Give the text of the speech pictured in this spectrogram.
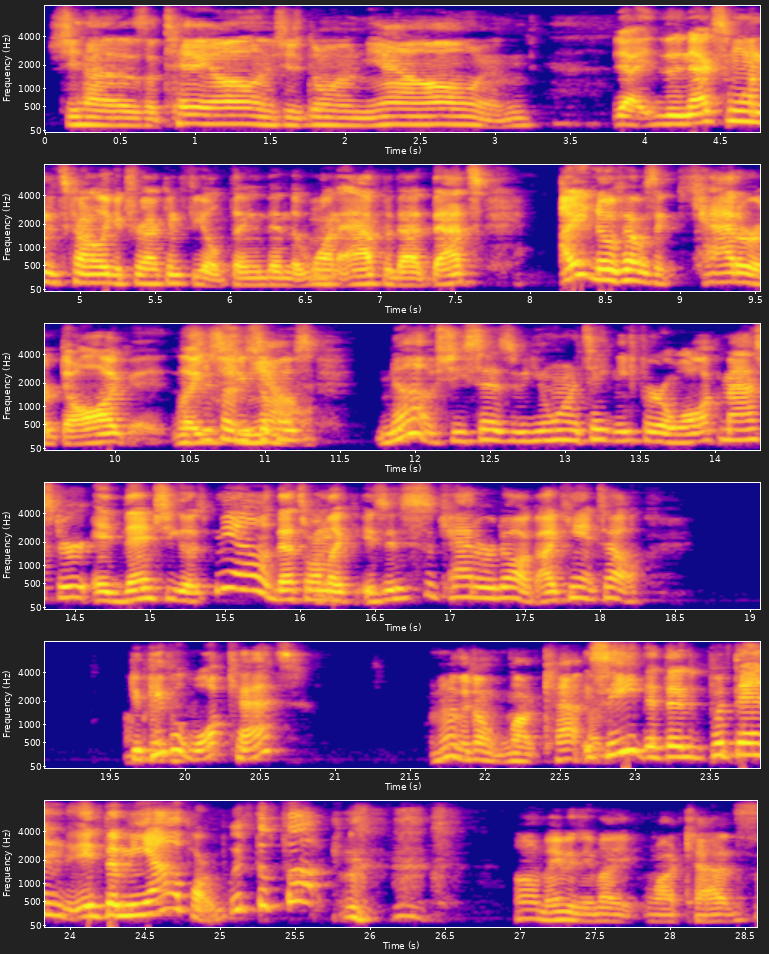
she has a tail and she's going meow and Yeah, the next one it's kind of like a track and field thing. Then the one mm. after that, that's I didn't know if that was a cat or a dog. Well, Like she she's meow. supposed. No, she says, "You want to take me for a walk, master?" And then she goes meow. That's why I'm like, "Is this a cat or a dog?" I can't tell. Do Okay. people walk cats? No, they don't want cat. See, that then, but then it, the meow part. What the fuck? oh, maybe they might want cats.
